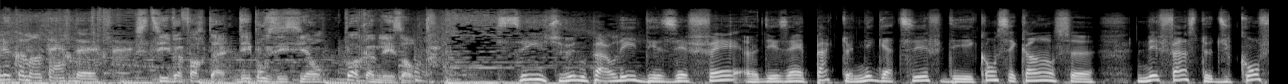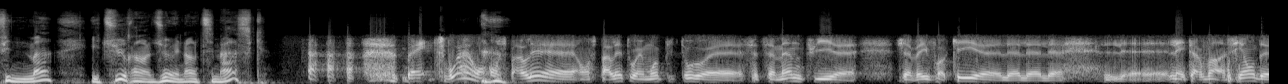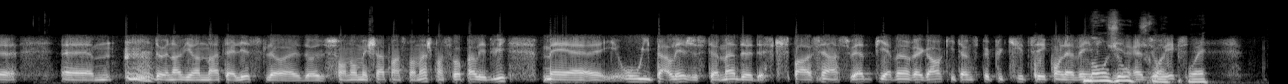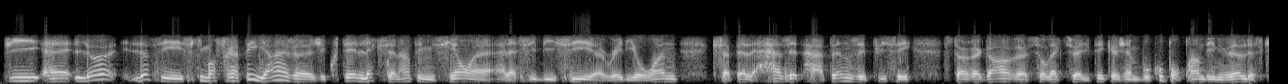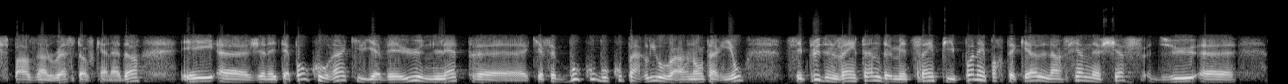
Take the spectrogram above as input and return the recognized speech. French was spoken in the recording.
Le, commentaire de Steve Fortin, des positions pas comme les autres. Si tu veux nous parler des effets, euh, des impacts négatifs, des conséquences euh, néfastes du confinement, es-tu rendu un anti-masque? ben, tu vois, on, se parlait, euh, on se parlait toi et moi plus tôt cette semaine, puis j'avais évoqué l'intervention de euh, d'un environnementaliste, là, de, son nom m'échappe en ce moment, je pense pas parler de lui, mais euh, où il parlait justement de, de, ce qui se passait en Suède, puis il y avait un regard qui était un petit peu plus critique, on l'avait invité à Radio X. Ouais. Puis euh, là, là, c'est ce qui m'a frappé hier. Euh, j'écoutais l'excellente émission euh, à la CBC Radio One qui s'appelle Has It Happens, et puis c'est c'est un regard sur l'actualité que j'aime beaucoup pour prendre des nouvelles de ce qui se passe dans le rest of Canada. Et je n'étais pas au courant qu'il y avait eu une lettre qui a fait beaucoup beaucoup parler en Ontario. C'est plus d'une vingtaine de médecins, puis pas n'importe quel. L'ancienne chef du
